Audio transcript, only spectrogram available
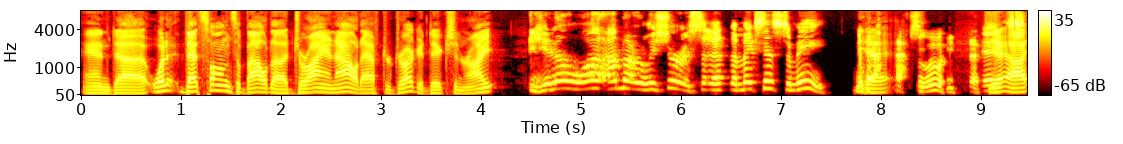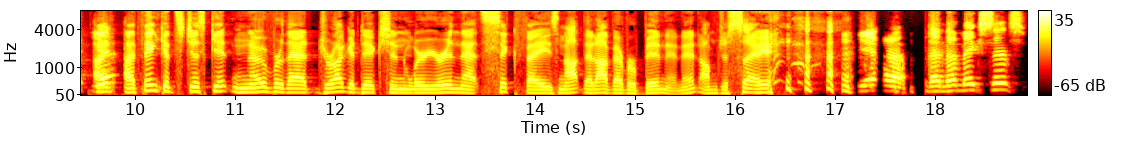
And uh, what that song's about uh, drying out after drug addiction, right? You know what? I'm not really sure. It's, that, that makes sense to me. Yeah, absolutely. yeah, I, yeah. I, I think it's just getting over that drug addiction where you're in that sick phase. Not that I've ever been in it. I'm just saying. yeah, that that makes sense.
